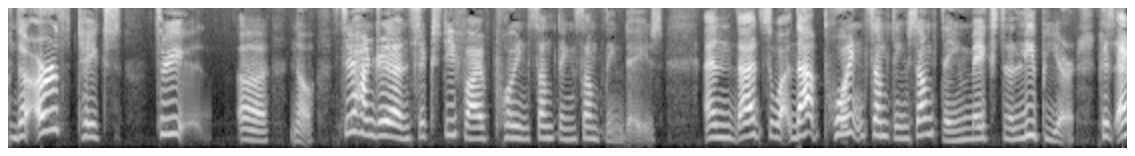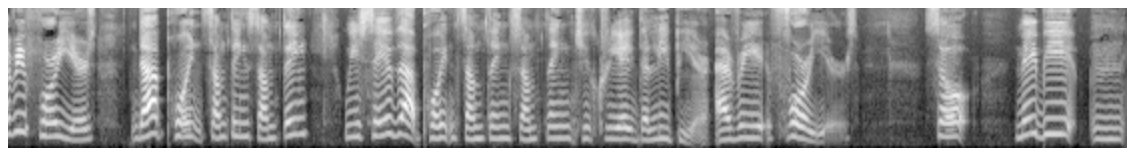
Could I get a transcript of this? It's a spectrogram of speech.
The Earth takes three, uh, no, 365 point something something days. And that's what that point something something makes the leap year. Because every four years, that point something something, we save that point something something to create the leap year every four years. So maybe um,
